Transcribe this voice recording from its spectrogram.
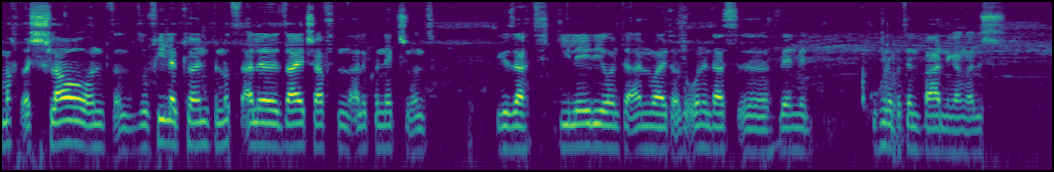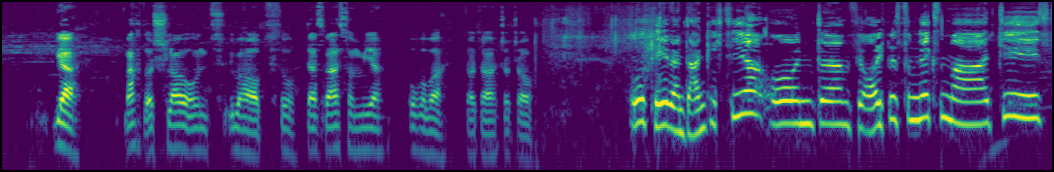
macht euch schlau und, und, so viel ihr könnt, benutzt alle Seilschaften, alle Connection und wie gesagt, die Lady und der Anwalt, also ohne das äh, wären wir 100% baden gegangen. Also ich, ja, macht euch schlau und überhaupt. So, das war's von mir. Revoir. Ciao, ciao, ciao, ciao. Okay, dann danke ich dir und ähm, für euch bis zum nächsten Mal. Tschüss.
